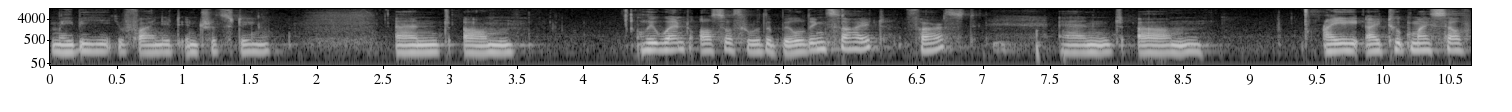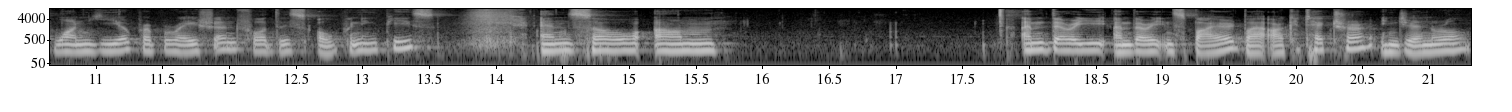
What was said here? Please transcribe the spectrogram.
Maybe you find it interesting." And um, we went also through the building site first, and um, I, I, took myself one year preparation for this opening piece, and so um, I'm very I'm very inspired by architecture in general,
